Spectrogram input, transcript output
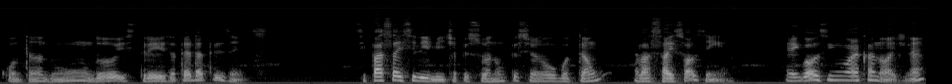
contando 1, 2, 3, até dar 300. Se passar esse limite a pessoa não pressionou o botão, ela sai sozinha. É igualzinho o Arcanoid, né?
